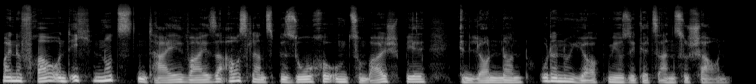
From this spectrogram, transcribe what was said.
Meine Frau und ich nutzten teilweise Auslandsbesuche, um zum Beispiel in London oder New York Musicals anzuschauen.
